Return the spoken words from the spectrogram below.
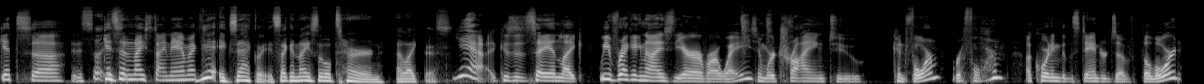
gets uh, It's, uh, gets it a nice dynamic. Yeah, exactly. It's like a nice little turn. I like this. Yeah, because it's saying like we've recognized the error of our ways and we're trying to conform, reform according to the standards of the Lord,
